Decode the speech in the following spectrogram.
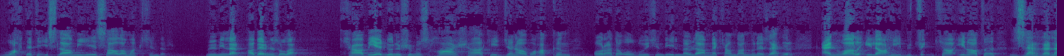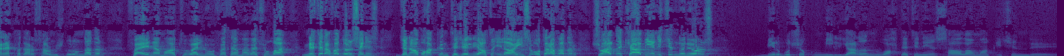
Vahdeti İslamiyi sağlamak içindir. Müminler haberiniz ola. Kabe'ye dönüşümüz haşa ki Cenab-ı Hakk'ın orada olduğu için değil. Mevla mekandan münezzehtir envarı ilahi bütün kainatı zerrelere kadar sarmış durumdadır. فَاَيْنَمَا تُوَلُّوا فَثَمَ vesullah Ne tarafa dönseniz Cenab-ı Hakk'ın tecelliyatı ilahisi o tarafadır. Şu halde Kabe'ye niçin dönüyoruz? Bir buçuk milyarın vahdetini sağlamak içindir.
